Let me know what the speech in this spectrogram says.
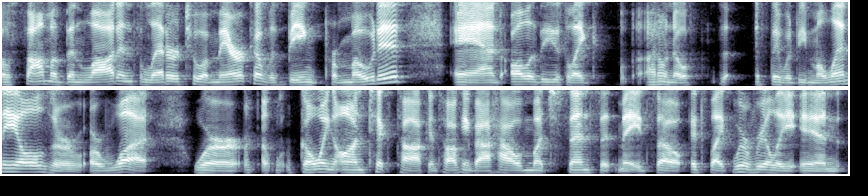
Osama bin Laden's letter to America was being promoted, and all of these like I don't know if, if they would be millennials or or what were uh, going on TikTok and talking about how much sense it made. So it's like we're really in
